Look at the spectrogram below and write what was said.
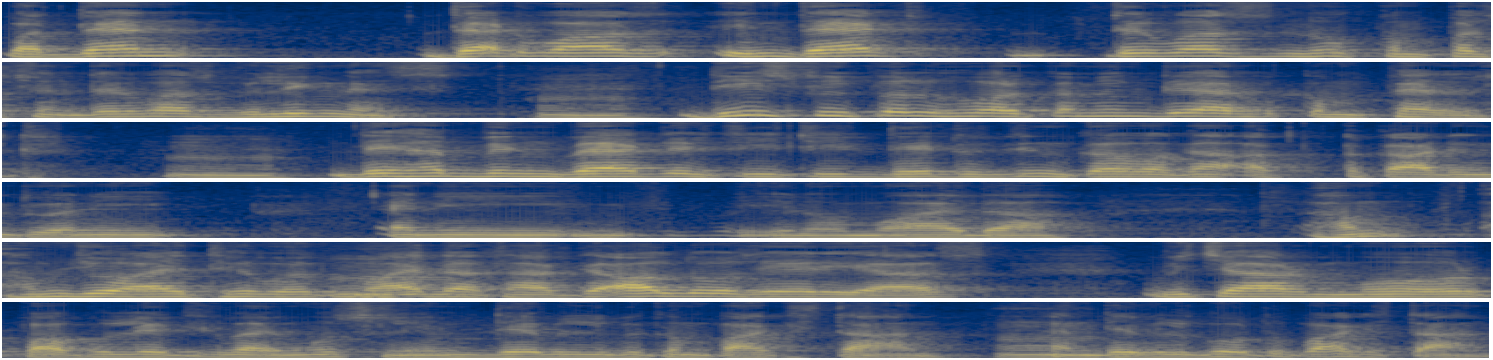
But then that was in that there was no compulsion, there was willingness. Hmm. These people who are coming, they are compelled. They have been badly treated. They didn't come ac- according to any any you know muaida. हम हम जो आए थे वो एक मुआदा था कि all those areas which are more populated by Muslims, they will become Pakistan and they will go to Pakistan.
